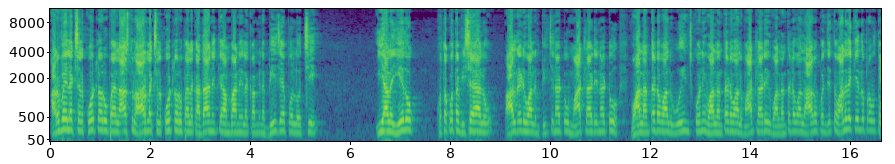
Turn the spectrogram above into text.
అరవై లక్షల కోట్ల రూపాయల ఆస్తులు ఆరు లక్షల కోట్ల రూపాయలకు అదానికి అంబానీలకు అమ్మిన బీజేపీ వచ్చి ఇవాళ ఏదో కొత్త కొత్త విషయాలు ఆల్రెడీ వాళ్ళని పిలిచినట్టు మాట్లాడినట్టు వాళ్ళంతటా వాళ్ళు ఊహించుకొని వాళ్ళంతటా వాళ్ళు మాట్లాడి వాళ్ళంతటా వాళ్ళు ఆరోపణ చేస్తే వాళ్ళదే కేంద్ర ప్రభుత్వం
